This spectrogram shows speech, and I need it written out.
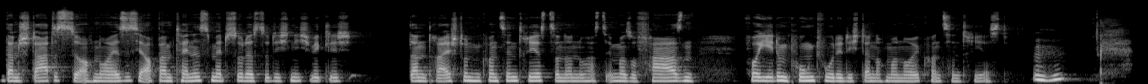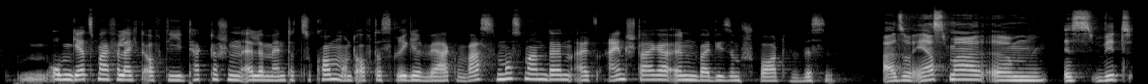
dann startest du auch neu. Es ist ja auch beim Tennismatch so, dass du dich nicht wirklich dann drei Stunden konzentrierst, sondern du hast immer so Phasen vor jedem Punkt, wo du dich dann nochmal neu konzentrierst. Mhm. Um jetzt mal vielleicht auf die taktischen Elemente zu kommen und auf das Regelwerk, was muss man denn als Einsteigerin bei diesem Sport wissen? Also erstmal, ähm, es wird,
